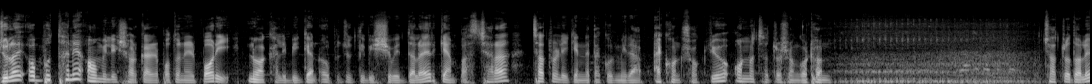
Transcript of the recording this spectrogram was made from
জুলাই অভ্যুত্থানে আওয়ামী লীগ সরকারের পতনের পরই নোয়াখালী বিজ্ঞান ও প্রযুক্তি বিশ্ববিদ্যালয়ের ক্যাম্পাস ছাড়া ছাত্রলীগের নেতাকর্মীরা এখন সক্রিয় অন্য ছাত্র সংগঠন। ছাত্রদলে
